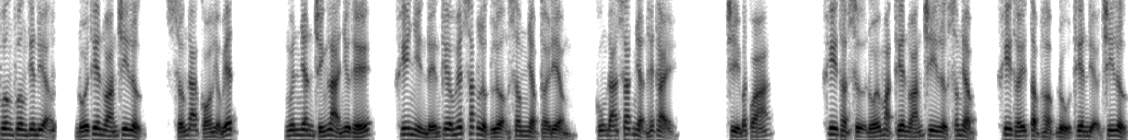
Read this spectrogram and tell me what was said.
phương phương thiên địa, đối thiên đoán chi lực, sớm đã có hiểu biết. Nguyên nhân chính là như thế, khi nhìn đến kia huyết sắc lực lượng xâm nhập thời điểm, cũng đã xác nhận hết thảy. Chỉ bất quá khi thật sự đối mặt thiên đoán chi lực xâm nhập, khi thấy tập hợp đủ thiên địa chi lực,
